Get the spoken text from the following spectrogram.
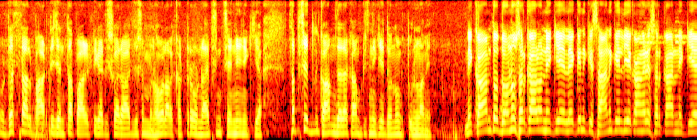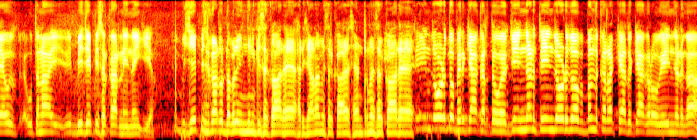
और दस साल भारतीय जनता पार्टी का जिसका राज जैसे मनोहर लाल खट्टर और नायब सिंह सैनी ने किया सबसे काम ज़्यादा काम किसने किया दोनों की तुलना में? नहीं काम तो दोनों सरकारों ने किया है लेकिन किसान के लिए कांग्रेस सरकार ने किया है उतना बीजेपी सरकार ने नहीं किया। बीजेपी सरकार तो डबल इंजन की सरकार है हरियाणा में सरकार है सेंटर में सरकार है। तीन जोड़ तो फिर क्या करते हो? इंजन तीन जोड़ जो बंद कर रखे है तो क्या करोगे इंजन का?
